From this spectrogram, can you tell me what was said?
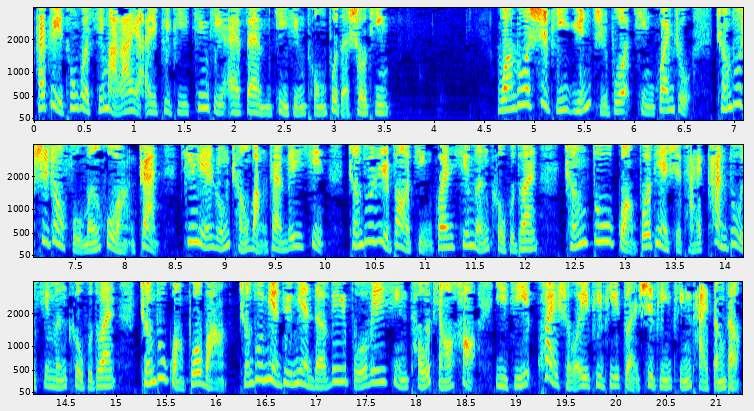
还可以通过喜马拉雅 APP、蜻蜓 FM 进行同步的收听。网络视频云直播，请关注成都市政府门户网站、青联蓉城网站微信、成都日报景观新闻客户端、成都广播电视台看度新闻客户端、成都广播网、成都面对面的微博、微信、头条号以及快手 APP 短视频平台等等。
